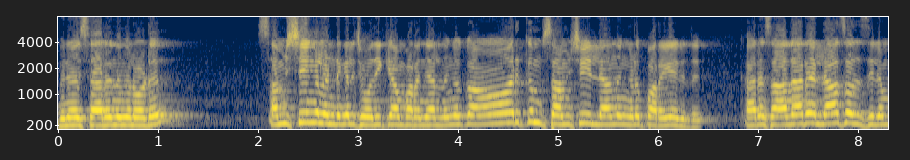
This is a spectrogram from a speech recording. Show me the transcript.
ബിനോയ് സാറ് നിങ്ങളോട് സംശയങ്ങളുണ്ടെങ്കിൽ ചോദിക്കാൻ പറഞ്ഞാൽ നിങ്ങൾക്ക് ആർക്കും സംശയമില്ല എന്ന് നിങ്ങൾ പറയരുത്. കാരണം സാധാരണ എല്ലാ സദസ്സിലും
